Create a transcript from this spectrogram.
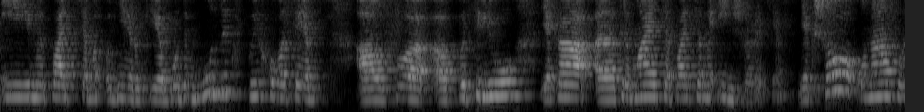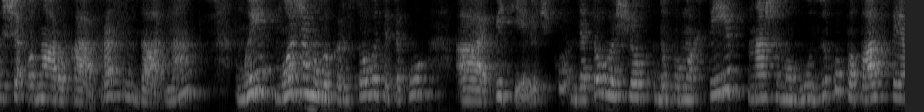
і ми пальцями однієї руки будемо гудзик впихувати в петлю, яка е, тримається пальцями іншої руки. Якщо у нас лише одна рука працездатна, ми можемо використовувати таку петелечку для того, щоб допомогти нашому гудзику попасти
